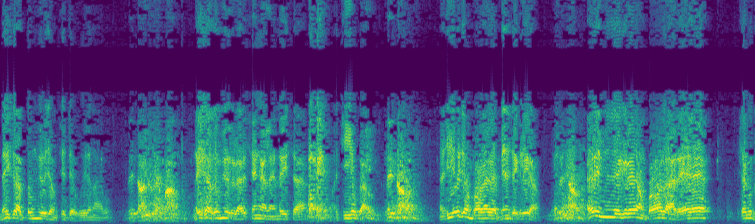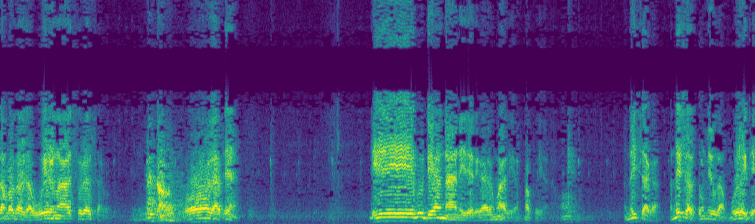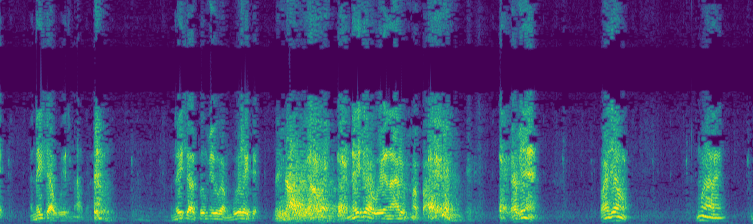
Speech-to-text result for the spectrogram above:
အိဋ္ဌာသုံးမျိုးကြောင့်ဖြစ်တဲ့ဝေဒနာကိုနိစ္စဖြစ်ပါနိစ္စသုံးမျိုးဆိုတာဆင်းရဲလည်းနိစ္စအကြည်ယုတ်ကနိစ္စအကြည်ယုတ်ကြောင့်ပေါ်လာတဲ့ပြင်စိတ်ကလေးကနိစ္စအဲ့ဒီပြင်စိတ်ကလေးကြောင့်ပေါ်လာတဲ့သကုတ္တမ္ပဒ္ဒကဝေဒနာဆိုတဲ့ဥစ္စာကိုနိစ္စဟောတာဖြင့်ဒီခုတရားနာနေတဲ့ဒကာဓမ္မတွေကမှတ်ဖွယ်ရတာဟောအနိစ္စက အနိစ္စသုံးမျိုးကမွေးလိုက်တဲ့အနိစ္စဝေဒနာပါအနိစ္စသုံးမျိုးကမွေးလိုက်တဲ့နိစ္စဝေဒနာအနိစ္စဝေဒနာလို့မှတ်ပါတယ်ဒါဖြင့်ဘာကြောင့်မှန်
